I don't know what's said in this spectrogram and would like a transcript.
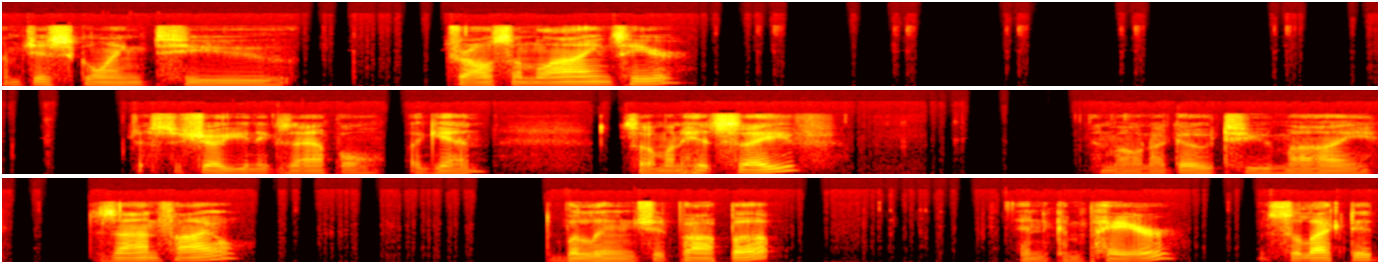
I'm just going to draw some lines here. just to show you an example again. So I'm going to hit save. And I'm going to go to my design file. The balloon should pop up and compare selected.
